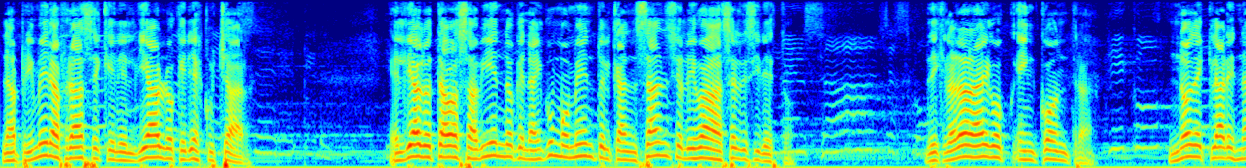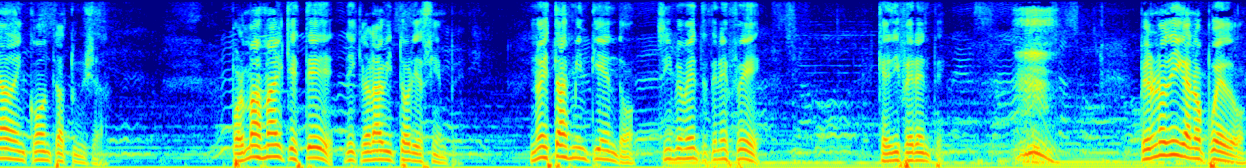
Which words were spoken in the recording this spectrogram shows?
La primera frase que el diablo quería escuchar. El diablo estaba sabiendo que en algún momento el cansancio le iba a hacer decir esto. Declarar algo en contra. No declares nada en contra tuya. Por más mal que esté, declara victoria siempre. No estás mintiendo, simplemente tenés fe, que es diferente. Pero no digas no puedo.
